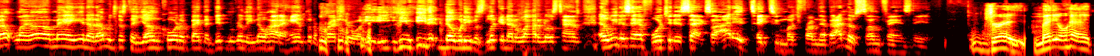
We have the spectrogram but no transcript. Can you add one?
felt like, oh man, you know, that was just a young quarterback that didn't really know how to handle the pressure, or he, he he didn't know what he was looking at a lot of those times. And we just had fortunate sacks. So I didn't take too much from that, but I know some fans did. Dre, Mayo had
